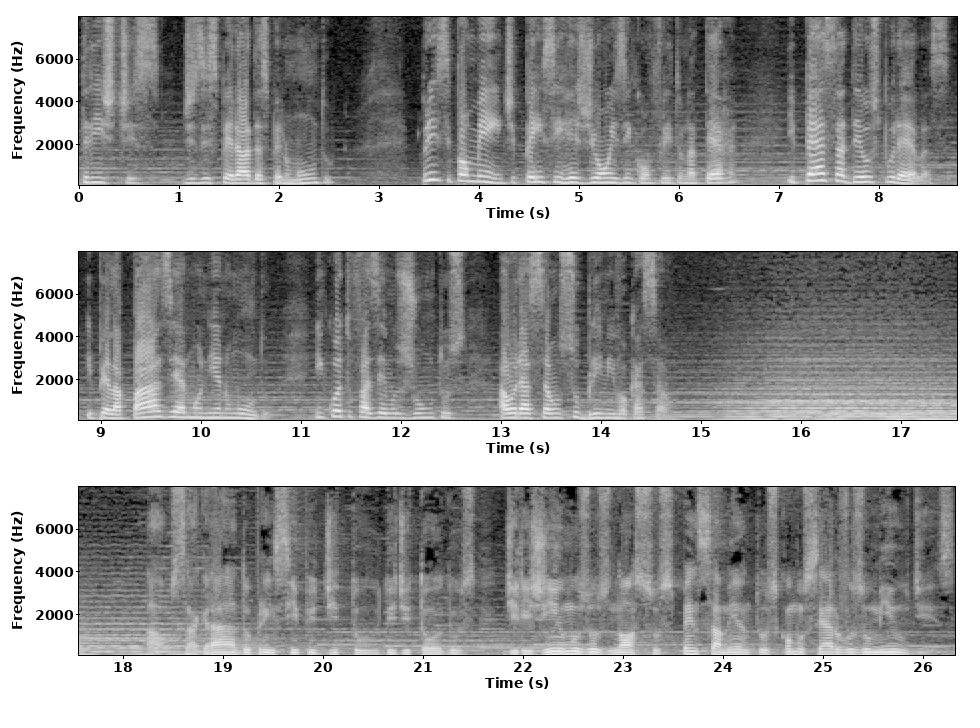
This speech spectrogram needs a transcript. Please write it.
tristes, desesperadas pelo mundo. Principalmente pense em regiões em conflito na terra e peça a Deus por elas e pela paz e harmonia no mundo, enquanto fazemos juntos a oração sublime invocação. Ao sagrado princípio de tudo e de todos, dirigimos os nossos pensamentos como servos humildes,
